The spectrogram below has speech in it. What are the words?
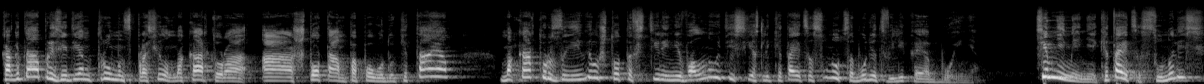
Когда президент Труман спросил МакАртура, а что там по поводу Китая, МакАртур заявил что-то в стиле «не волнуйтесь, если китайцы сунутся, будет великая бойня». Тем не менее, китайцы сунулись,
